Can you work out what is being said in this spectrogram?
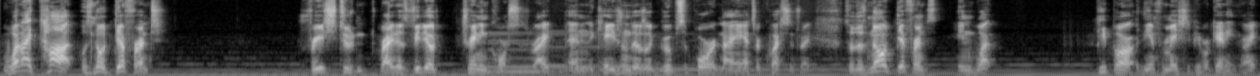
What I taught was no different for each student, right? Was video training courses, right? And occasionally there's a group support and I answer questions, right? So there's no difference in what people are, the information people are getting, right?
